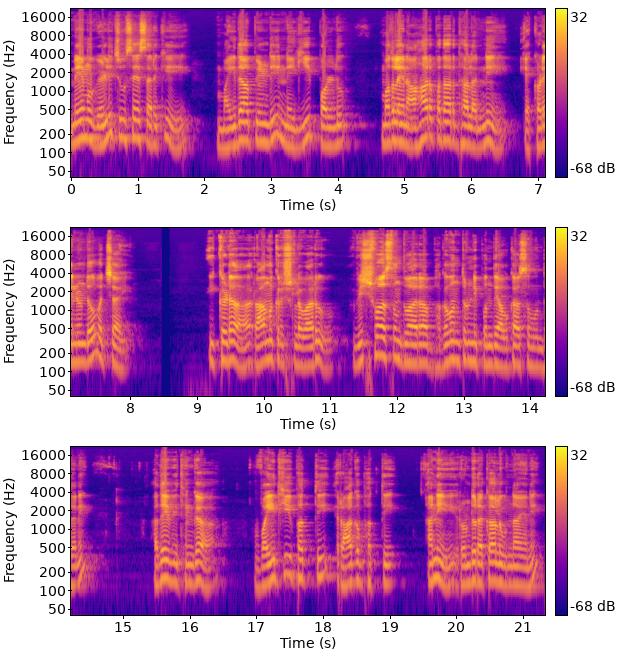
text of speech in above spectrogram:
మేము వెళ్ళి చూసేసరికి మైదాపిండి నెయ్యి పళ్ళు మొదలైన ఆహార పదార్థాలన్నీ ఎక్కడి నుండో వచ్చాయి. ఇక్కడ రామకృష్ణుల వారు విశ్వాసం ద్వారా భగవంతుణ్ణి పొందే అవకాశం ఉందని అదేవిధంగా వైధీ భక్తి రాగభక్తి అని రెండు రకాలు ఉన్నాయని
